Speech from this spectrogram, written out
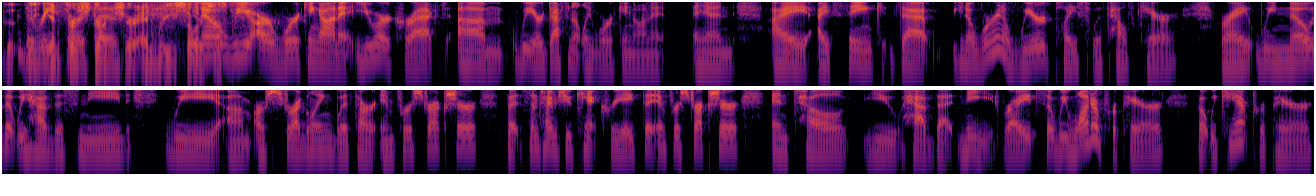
the, The the, resources. infrastructure and You resources? know, we are working on it. You are correct. Um, we are definitely working on it. And I I think that, you know, we're in a weird place with healthcare, right? We know that we have this need. We um, are struggling with our infrastructure, but sometimes you can't create the infrastructure until you have that need, right? So we want to prepare, but we can't prepare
